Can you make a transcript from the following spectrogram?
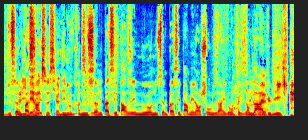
Nous sommes libéral, passés, Nous, nous si sommes passés par Zemmour, nous sommes passés par Mélenchon, nous arrivons au président de la. République.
